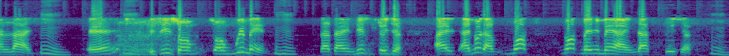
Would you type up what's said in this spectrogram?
and large, mm. Eh, mm. you see some some women mm-hmm. that are in this situation. I I know that not not many men are in that situation. Mm.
